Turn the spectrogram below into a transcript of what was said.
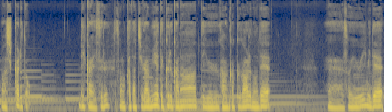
まあ、しっかりと理解するその形が見えてくるかなっていう感覚があるので、えー、そういう意味で、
